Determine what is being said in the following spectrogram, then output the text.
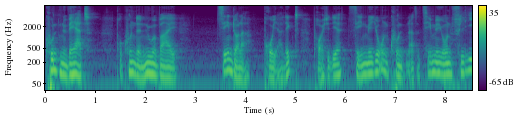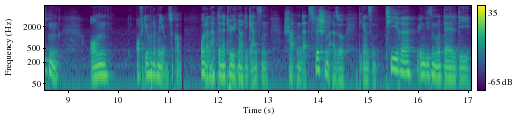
Kundenwert pro Kunde nur bei 10 Dollar pro Jahr liegt, bräuchtet ihr 10 Millionen Kunden, also 10 Millionen Fliegen, um auf die 100 Millionen zu kommen. Und dann habt ihr natürlich noch die ganzen Schatten dazwischen, also die ganzen Tiere in diesem Modell, die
